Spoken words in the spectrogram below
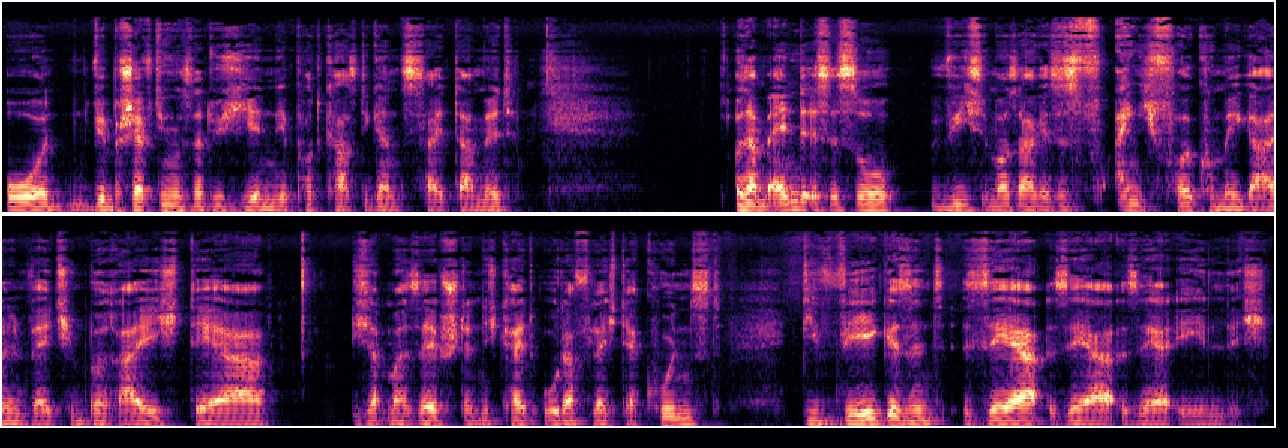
Und wir beschäftigen uns natürlich hier in dem Podcast die ganze Zeit damit. Und am Ende ist es so, wie ich es immer sage, es ist eigentlich vollkommen egal, in welchem Bereich der, ich sag mal, Selbstständigkeit oder vielleicht der Kunst, die Wege sind sehr, sehr, sehr ähnlich.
